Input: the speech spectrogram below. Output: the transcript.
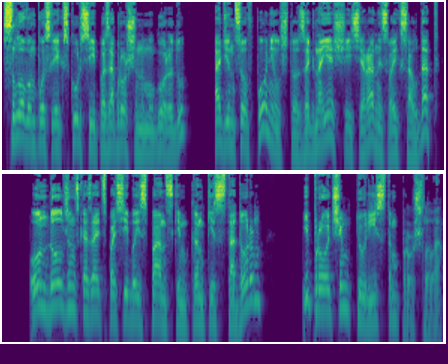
Словом, после экскурсии по заброшенному городу Одинцов понял, что за гноящиеся раны своих солдат он должен сказать спасибо испанским конкистадорам и прочим туристам прошлого.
